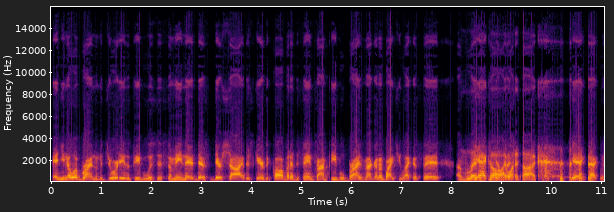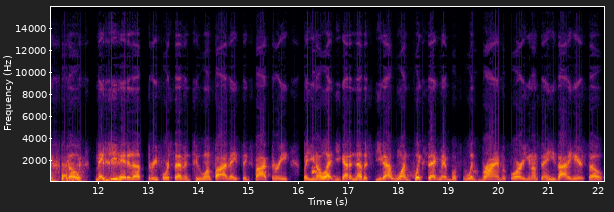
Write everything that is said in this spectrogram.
and you know what, Brian, the majority of the people was just I mean, they're they're they're shy, they're scared to call, but at the same time people, Brian's not gonna bite you, like I said, unless yeah, call. I want to talk. Yeah, exactly. So make sure you hit it up three four seven two one five eight six five three. But you know what? You got another. You got one quick segment bef- with Brian before you know what I'm saying. He's out of here. So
